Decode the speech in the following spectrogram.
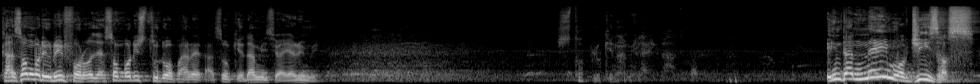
Can somebody read for us? And somebody stood up and read. I said, Okay, that means you are hearing me. Stop looking at me like that. In the name of Jesus.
